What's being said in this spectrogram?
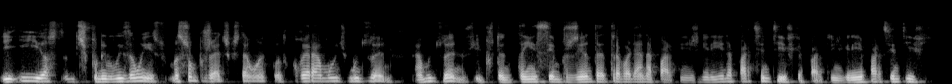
e, e, eles disponibilizam isso, mas são projetos que estão a decorrer há muitos, muitos anos, há muitos anos, e portanto têm sempre gente a trabalhar na parte de engenharia e na parte científica, parte de engenharia e parte científica.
